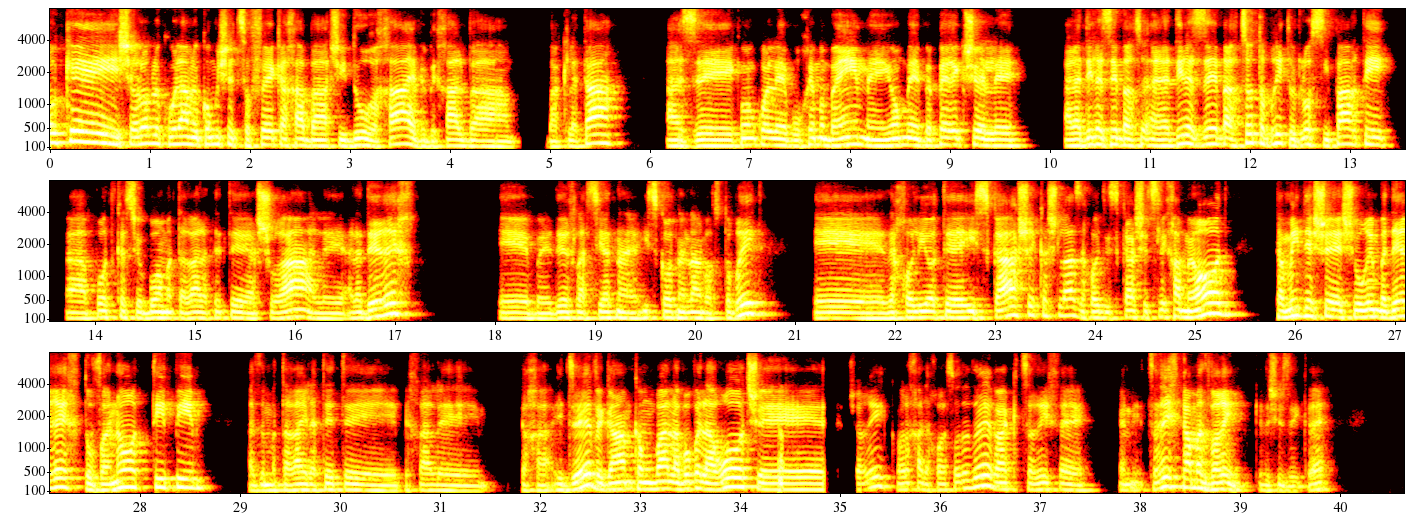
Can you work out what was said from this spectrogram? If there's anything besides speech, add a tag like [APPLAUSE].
אוקיי, שלום לכולם, לכל מי שצופה ככה בשידור החי ובכלל בהקלטה. אז אה, קודם כל אה, ברוכים הבאים, אה, יום אה, בפרק של על הדיל הזה, בארצ... על הדיל הזה בארצות הברית, עוד לא סיפרתי, הפודקאסט שבו המטרה לתת אה, השראה על, על הדרך, בדרך לעשיית עסקאות נדל"ן בארצות הברית. זה יכול להיות עסקה שכשלה, זה יכול להיות עסקה שהצליחה מאוד, תמיד יש שיעורים בדרך, תובנות, טיפים. אז המטרה היא לתת אה, בכלל אה, ככה את זה, וגם כמובן לבוא ולהראות שאפשרי, כל אחד יכול לעשות את זה, רק צריך, אה, צריך כמה דברים כדי שזה יקרה.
